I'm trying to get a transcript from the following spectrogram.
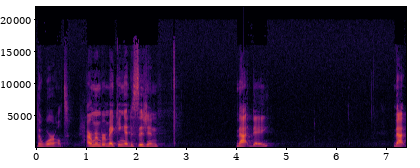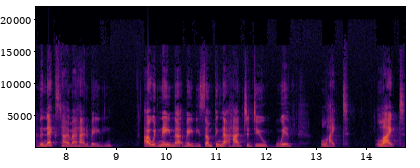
the world. I remember making a decision that day that the next time I had a baby, I would name that baby something that had to do with light. Light.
